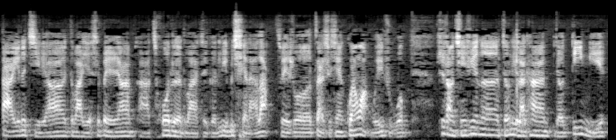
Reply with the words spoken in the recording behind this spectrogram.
大 A 的脊梁对吧，也是被人家啊搓着对吧，这个立不起来了。所以说暂时先观望为主。市场情绪呢，整体来看比较低迷。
